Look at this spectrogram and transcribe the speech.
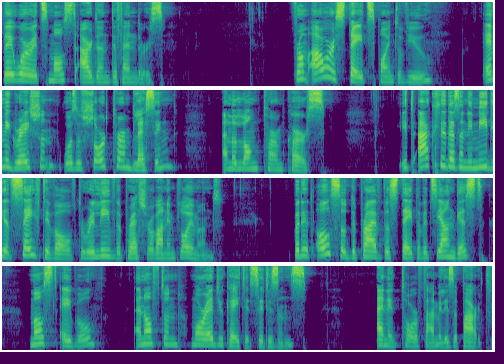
they were its most ardent defenders. From our state's point of view, emigration was a short term blessing and a long term curse. It acted as an immediate safety valve to relieve the pressure of unemployment but it also deprived the state of its youngest, most able, and often more educated citizens, and it tore families apart.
